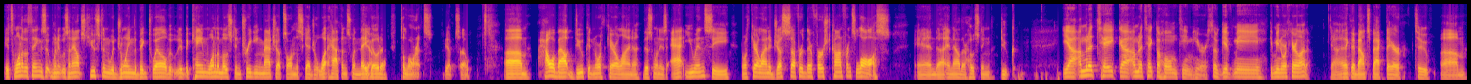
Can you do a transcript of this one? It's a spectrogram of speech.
It's one of the things that when it was announced Houston would join the Big 12, it, it became one of the most intriguing matchups on the schedule. What happens when they yeah. go to to Lawrence? Yep. So, um, how about Duke and North Carolina? This one is at UNC. North Carolina just suffered their first conference loss and uh, and now they're hosting Duke. Yeah, I'm gonna take uh, I'm gonna take the home team here. So give me give me North Carolina. Yeah, I think they bounce back there too. Um,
